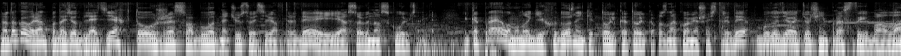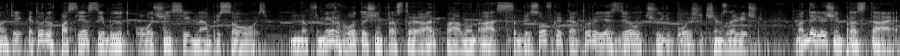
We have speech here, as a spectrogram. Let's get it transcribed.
Но такой вариант подойдет для тех, кто уже свободно чувствует себя в 3D и особенно в скульптинге. И как правило, многие художники, только-только познакомившись с 3D, будут делать очень простые болванки, которые впоследствии будут очень сильно обрисовывать. Например, вот очень простой арт по Among Us с обрисовкой, которую я сделал чуть больше, чем за вечер. Модель очень простая,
